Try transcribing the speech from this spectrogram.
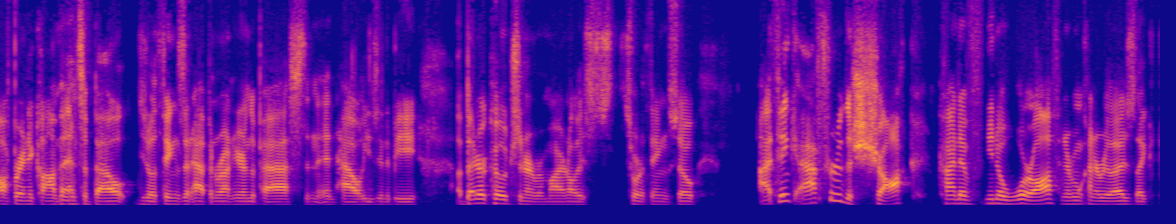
off-branded comments about you know things that happened around here in the past and, and how he's going to be a better coach than Urban Meyer and all these sort of things. So I think after the shock kind of you know wore off and everyone kind of realized like,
